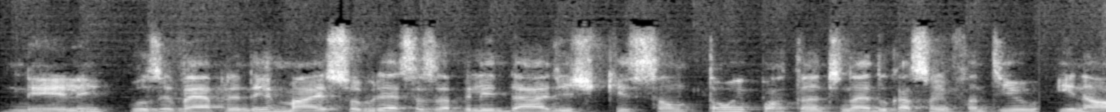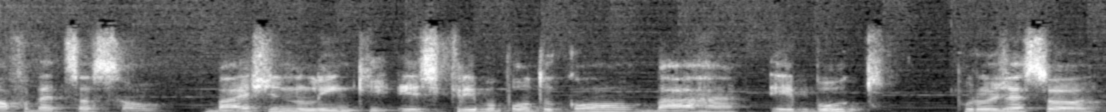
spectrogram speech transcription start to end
Nele, você vai aprender mais sobre essas habilidades que são tão importantes na educação infantil e na alfabetização. Baixe no link escribo.com/ebook. Por hoje é só.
